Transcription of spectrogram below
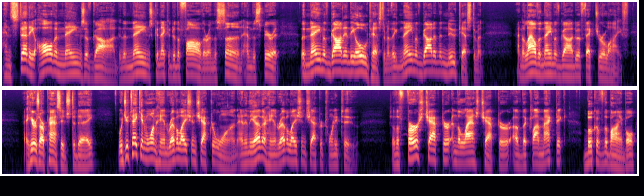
and study all the names of God, the names connected to the Father and the Son and the Spirit, the name of God in the Old Testament, the name of God in the New Testament, and allow the name of God to affect your life. Here's our passage today. Would you take in one hand Revelation chapter 1 and in the other hand Revelation chapter 22? So, the first chapter and the last chapter of the climactic book of the Bible,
